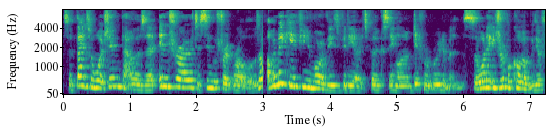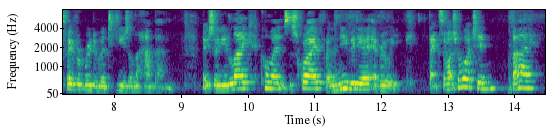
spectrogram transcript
So thanks for watching, that was an intro to single stroke rolls. I'll be making a few more of these videos focusing on different rudiments, so why don't you drop a comment with your favourite rudiment to use on the handpan. Make sure you like, comment subscribe for a new video every week. Thanks so much for watching, bye!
